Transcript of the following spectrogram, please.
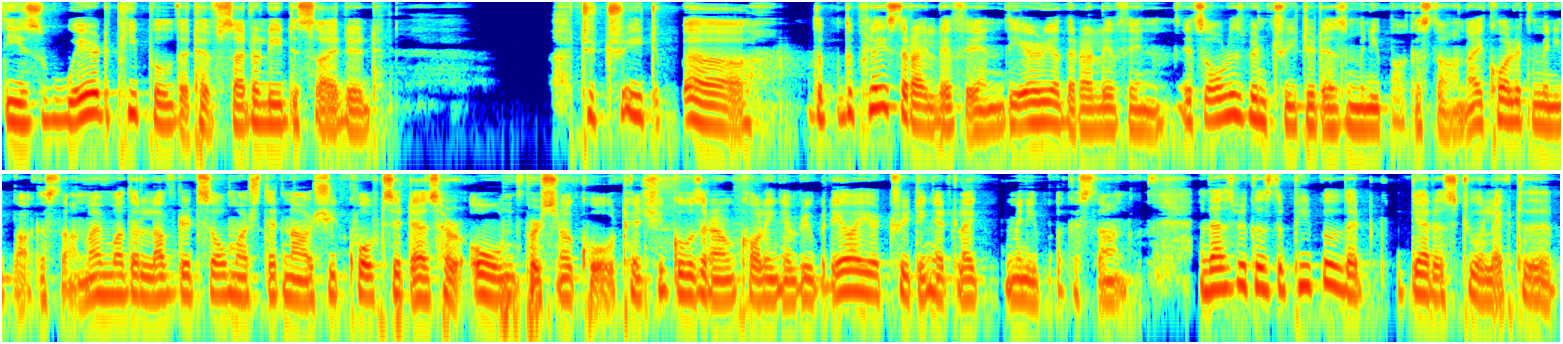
these weird people that have suddenly decided to treat uh, the, the place that I live in, the area that I live in, it's always been treated as mini Pakistan. I call it mini Pakistan. My mother loved it so much that now she quotes it as her own personal quote and she goes around calling everybody, oh, you're treating it like mini Pakistan. And that's because the people that get us to elect them,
